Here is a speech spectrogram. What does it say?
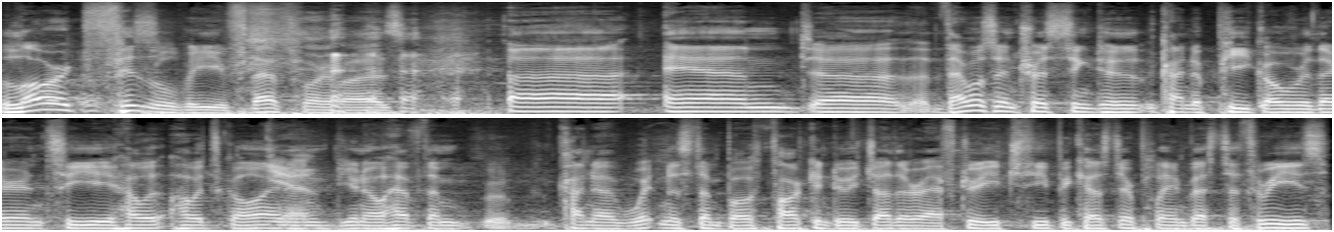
Lord Fizzlebeef, that's what it was. uh, and uh, that was interesting to kind of peek over there and see how, how it's going Yeah. and, you know, have them uh, kind of witness them both talking to each other after each seat because they're playing best of threes.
